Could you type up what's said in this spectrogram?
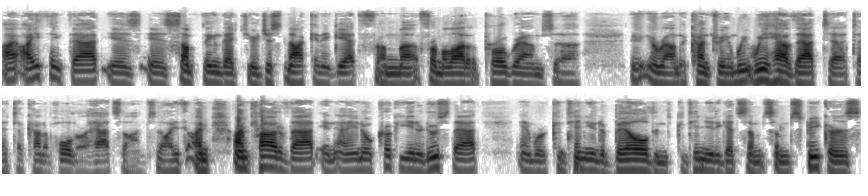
I, I, think that is is something that you're just not going to get from uh, from a lot of the programs uh, around the country, and we, we have that to, to, to kind of hold our hats on. So I, am I'm, I'm proud of that, and, and I know Cookie introduced that, and we're continuing to build and continue to get some some speakers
